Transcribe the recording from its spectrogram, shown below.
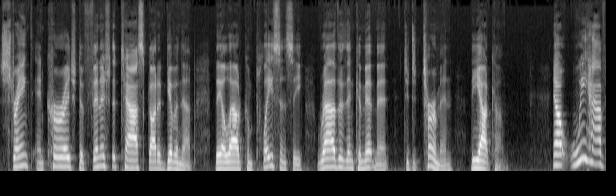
strength and courage to finish the task God had given them. They allowed complacency rather than commitment to determine the outcome. Now, we have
